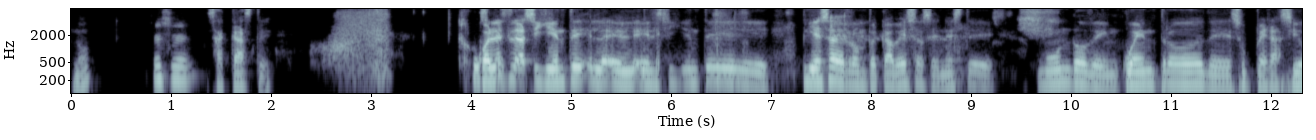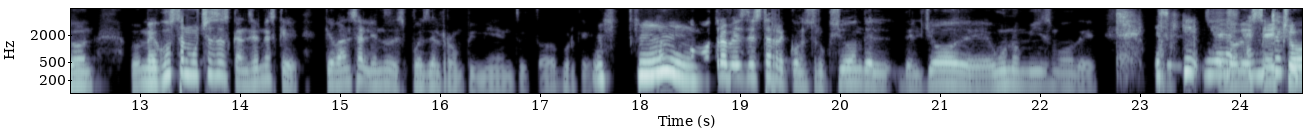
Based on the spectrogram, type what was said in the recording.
¿no? Sacaste. ¿Cuál es la siguiente, el, siguiente pieza de rompecabezas en este mundo de encuentro, de superación? Me gustan mucho esas canciones que, van saliendo después del rompimiento y todo, porque como otra vez de esta reconstrucción del, yo, de uno mismo, de, es que, lo desecho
